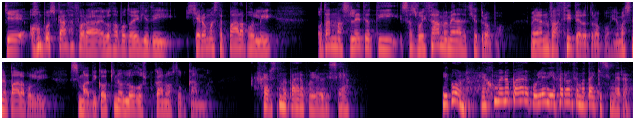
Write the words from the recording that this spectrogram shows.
Και όπως κάθε φορά, εγώ θα πω το ίδιο, ότι χαιρόμαστε πάρα πολύ όταν μας λέτε ότι σας βοηθάμε με έναν τέτοιο τρόπο. Με έναν βαθύτερο τρόπο. Για μας είναι πάρα πολύ σημαντικό και είναι ο λόγος που κάνουμε αυτό που κάνουμε. Ευχαριστούμε πάρα πολύ, Οδυσσέα. Λοιπόν, έχουμε ένα πάρα πολύ ενδιαφέρον θεματάκι σήμερα.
